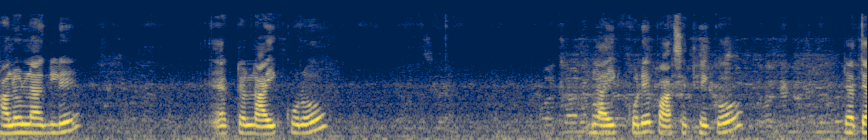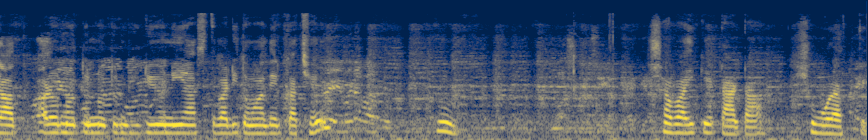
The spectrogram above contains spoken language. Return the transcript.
ভালো লাগলে একটা লাইক করো। লাইক করে পাশে থেকো। যাতে আরও নতুন নতুন ভিডিও নিয়ে আসতে পারি তোমাদের কাছে। হুম। সবাইকে টাটা শুভরাত্রি।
